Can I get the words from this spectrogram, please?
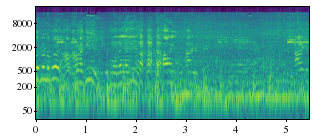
কই আমরা কি তোমার লাগি খাওয়াই খাওয়াই আমাদের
